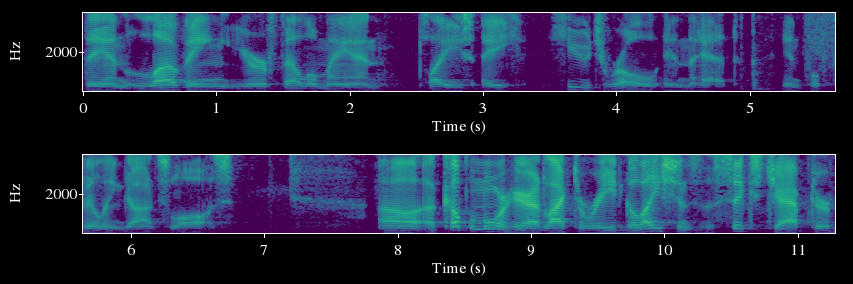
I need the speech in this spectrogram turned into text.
then loving your fellow man plays a huge role in that, in fulfilling God's laws. Uh, a couple more here I'd like to read. Galatians, the sixth chapter.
